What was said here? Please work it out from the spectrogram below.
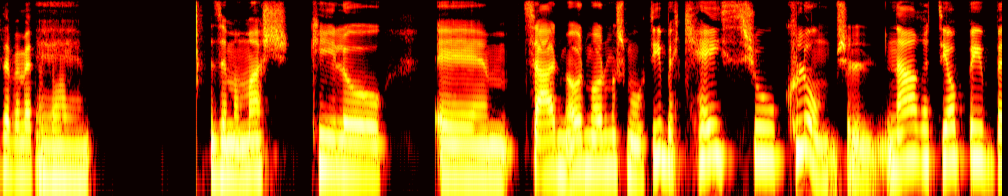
זה באמת מטורף. אמ, זה ממש כאילו צעד מאוד מאוד משמעותי בקייס שהוא כלום, של נער אתיופי ב...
